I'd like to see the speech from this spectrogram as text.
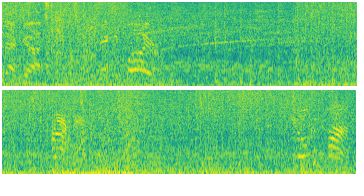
Got a piece of that guy. We're taking fire. Kill confirmed.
